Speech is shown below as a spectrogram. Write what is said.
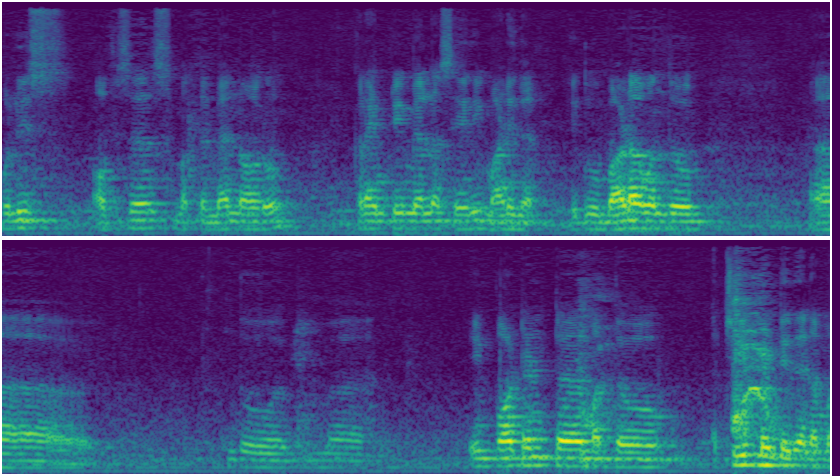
ಪೊಲೀಸ್ ಆಫೀಸರ್ಸ್ ಮತ್ತು ಮೆನ್ ಅವರು ಕ್ರೈಮ್ ಟೀಮ್ ಎಲ್ಲ ಸೇರಿ ಮಾಡಿದ್ದಾರೆ ಇದು ಭಾಳ ಒಂದು ಒಂದು ಇಂಪಾರ್ಟೆಂಟ್ ಮತ್ತು ಅಚೀವ್ಮೆಂಟ್ ಇದೆ ನಮ್ಮ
